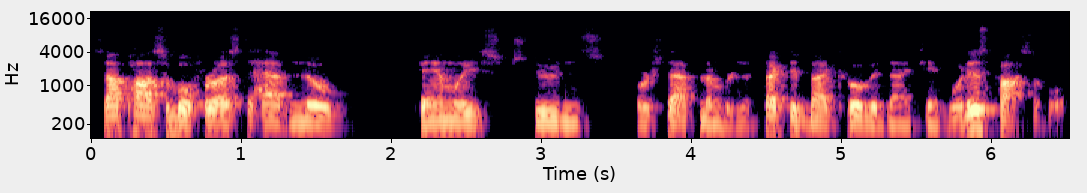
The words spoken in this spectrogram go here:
it's not possible for us to have no families, students, or staff members affected by COVID 19. What is possible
